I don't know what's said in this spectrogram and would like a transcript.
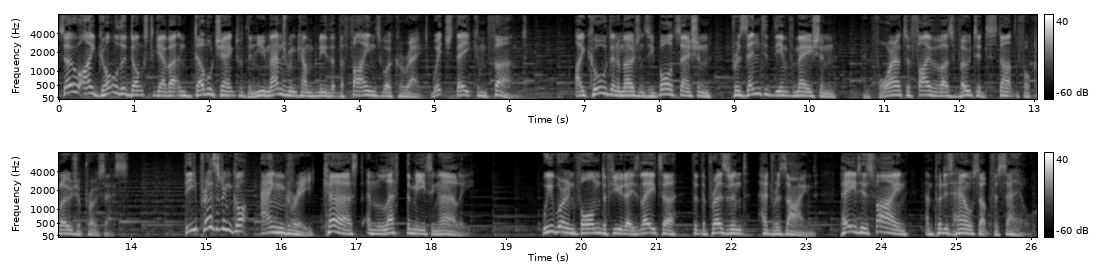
So I got all the docs together and double checked with the new management company that the fines were correct, which they confirmed. I called an emergency board session, presented the information, and four out of five of us voted to start the foreclosure process. The president got angry, cursed, and left the meeting early. We were informed a few days later that the president had resigned, paid his fine, and put his house up for sale.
